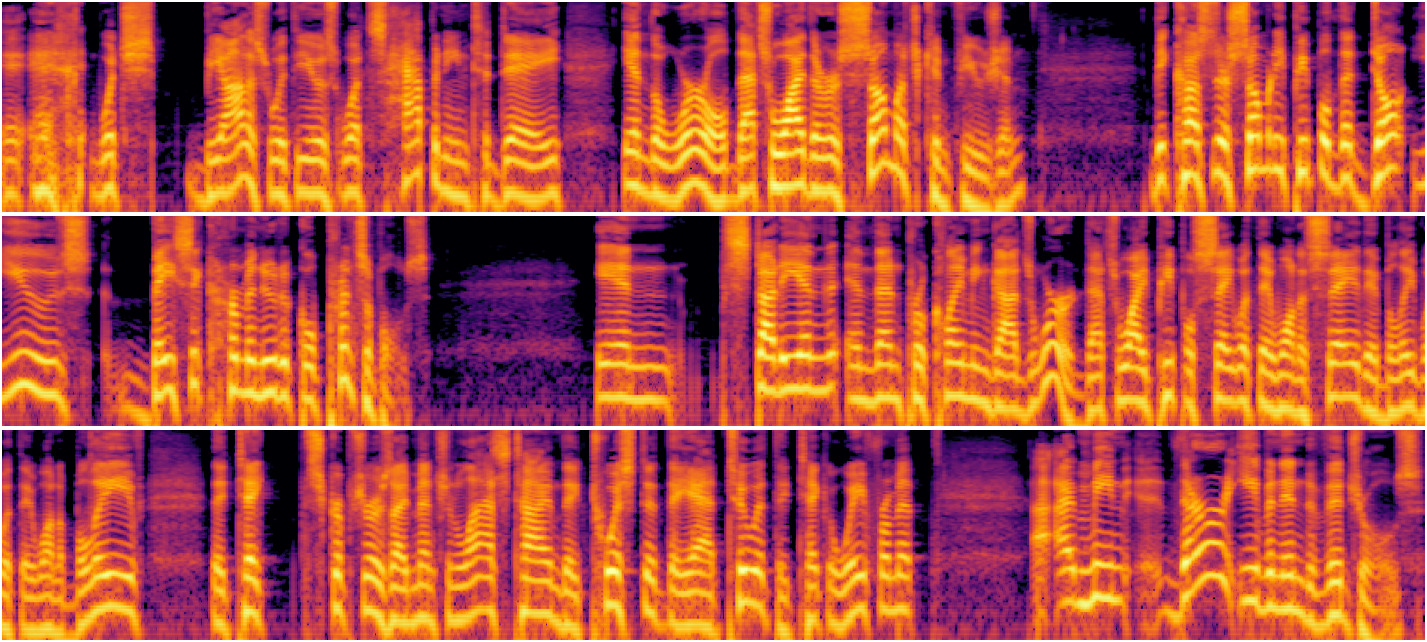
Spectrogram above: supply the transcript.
which, be honest with you, is what's happening today in the world. That's why there is so much confusion because there's so many people that don't use basic hermeneutical principles in studying and then proclaiming God's word. That's why people say what they want to say, they believe what they want to believe. They take Scripture, as I mentioned last time, they twist it, they add to it, they take away from it. I mean, there are even individuals,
